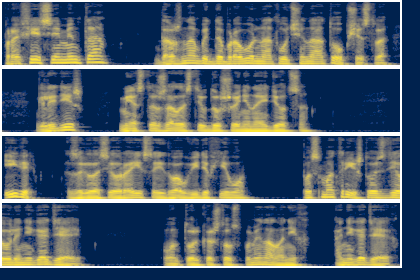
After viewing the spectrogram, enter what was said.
Профессия мента должна быть добровольно отлучена от общества. Глядишь, место жалости в душе не найдется. «Игорь», — загласил Раиса, едва увидев его, — «посмотри, что сделали негодяи». Он только что вспоминал о них, о негодяях.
